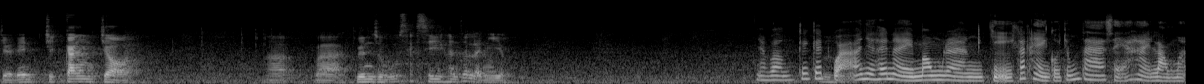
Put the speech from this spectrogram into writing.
trở nên căng tròn đó, và quyến rũ sexy hơn rất là nhiều Dạ vâng, cái kết Ừ. quả như thế này mong rằng chị khách hàng của chúng ta sẽ hài lòng ạ.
